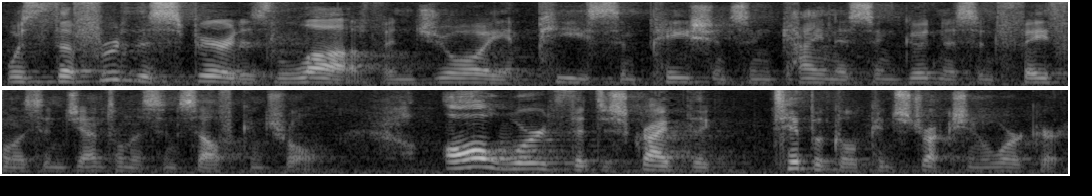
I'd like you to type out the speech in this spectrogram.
was the fruit of the Spirit is love and joy and peace and patience and kindness and goodness and faithfulness and gentleness and self control. All words that describe the typical construction worker.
